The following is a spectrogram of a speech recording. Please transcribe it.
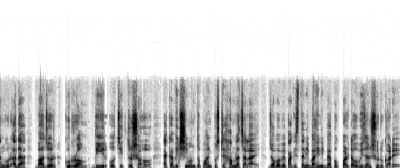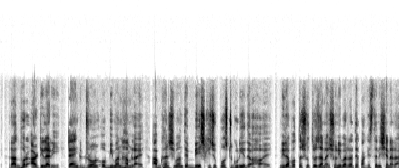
আঙ্গুর আদা, বাজর, কুর্রম, দীর ও চিত্রসহ একাধিক সীমান্ত পয়েন্ট পোস্টে হামলা চালায়। জবাবে পাকিস্তানি বাহিনী ব্যাপক পাল্টা অভিযান শুরু করে। রাতভর আর্টিলারি, ট্যাঙ্ক, ড্রোন ও বিমান হামলায় আফগান সীমান্তে বেশ কিছু পোস্ট গুড়িয়ে দেওয়া হয়। নিরাপত্তা সূত্র জানায়, শনিবার রাতে পাকিস্তানি সেনারা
